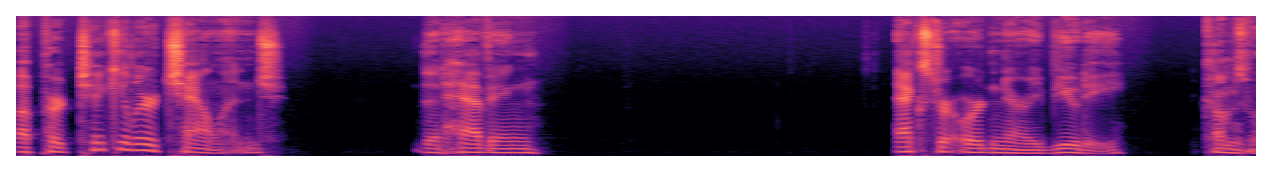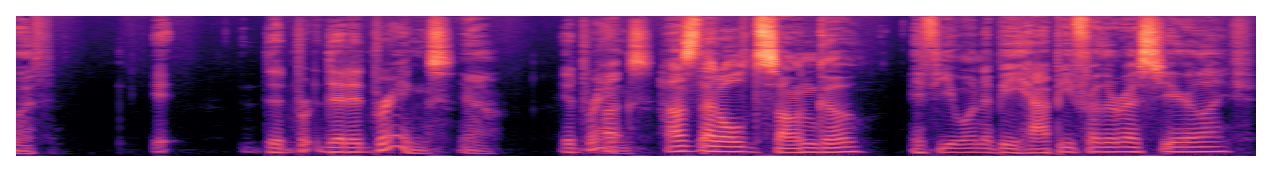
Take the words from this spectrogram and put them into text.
a particular challenge that having extraordinary beauty Comes with. that that it brings. Yeah. It brings. How's that old song go? If you want to be happy for the rest of your life,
